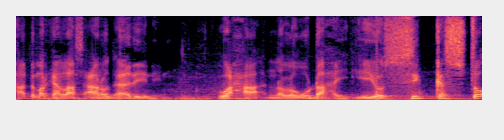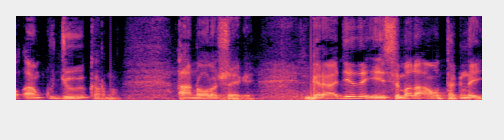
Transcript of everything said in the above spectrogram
hadda markaan laascaanood aadaynin waxa na lagu dhahay iyo si kasto aan ku joogi karno aan noola sheegay. Garaadyada iyo isimada aan u tagnay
